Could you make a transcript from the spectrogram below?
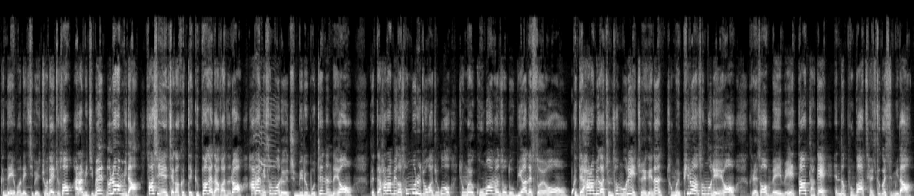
근데 이번에 집에 초대해줘서 하람이 집에 놀러갑니다. 사실 제가 그때 급하게 나가느라 하람이 선물을 준비를 못했는데요. 그때 하람이가 선물을 줘가지고 정말 고마우면서도 미안했어요. 그때 하람이가 준 선물이 저에게는 정말 필요한 선물이에요. 그래서 매일매일 따뜻 하게 핸드폰과 잘 쓰고 있습니다.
